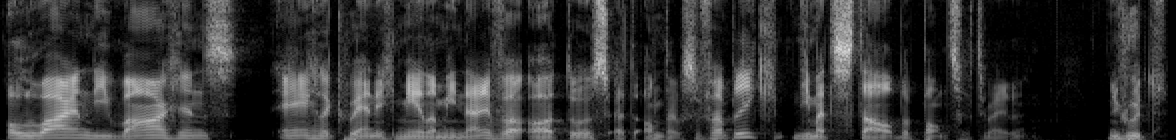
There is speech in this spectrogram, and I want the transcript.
Al waren die wagens eigenlijk weinig meer dan Minerva-auto's uit de Antwerpse fabriek die met staal bepanserd werden. Nu goed,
